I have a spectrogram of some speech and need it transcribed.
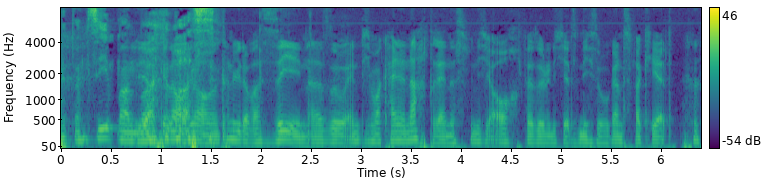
dann sieht man Ja, mal genau, was. genau. Man kann wieder was sehen. Also endlich mal keine Nachtrennen. Das finde ich auch persönlich jetzt nicht so ganz verkehrt.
